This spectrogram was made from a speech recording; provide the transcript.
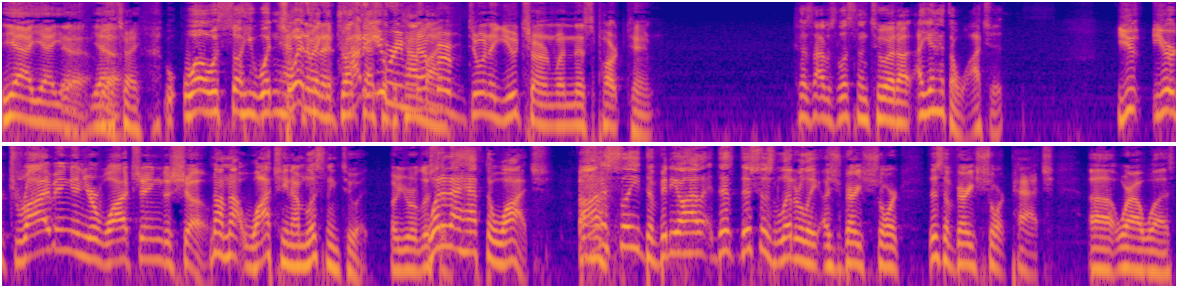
Yeah, yeah, yeah, yeah. Yeah, yeah. That's right. Well, so he wouldn't So have wait to a minute. a drug How do you remember doing a U-turn when this part came? Because I was listening to it. Uh, I you have to watch it. You you're driving and you're watching the show. No, I'm not watching. I'm listening to it. Oh, you were listening. What did I have to watch? Uh-huh. Honestly, the video highlight. This, this is literally a very short. This is a very short patch uh, where I was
